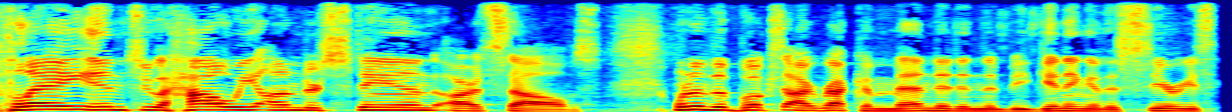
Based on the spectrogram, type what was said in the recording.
play into how we understand ourselves. One of the books I recommended in the beginning of the series,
